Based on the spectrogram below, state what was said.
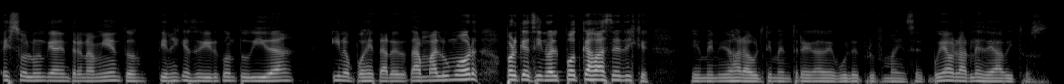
es solo un día de entrenamiento. Tienes que seguir con tu vida y no puedes estar de tan mal humor, porque si no el podcast va a ser, dije, bienvenidos a la última entrega de Bulletproof Mindset. Voy a hablarles de hábitos,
